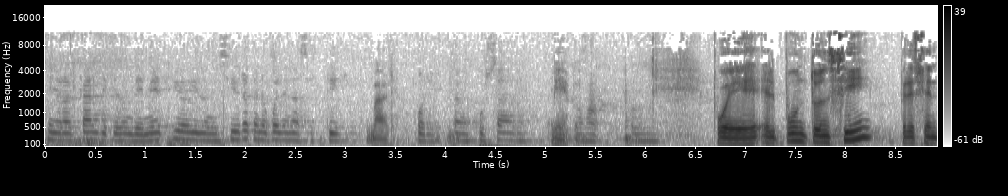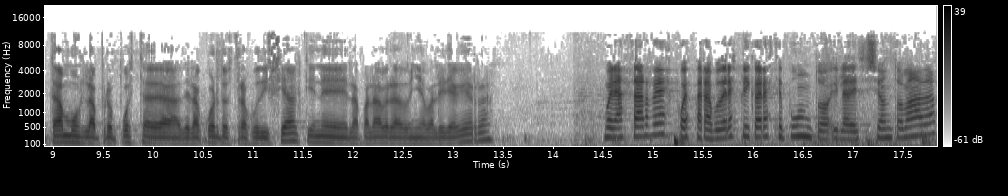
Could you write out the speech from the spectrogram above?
señor alcalde, que don Demetrio y don Isidro que no pueden asistir. Vale. Por, están excusados. Bien. Pues el punto en sí presentamos la propuesta del acuerdo extrajudicial. Tiene la palabra doña Valeria Guerra. Buenas tardes. Pues para poder explicar este punto y la decisión tomada,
